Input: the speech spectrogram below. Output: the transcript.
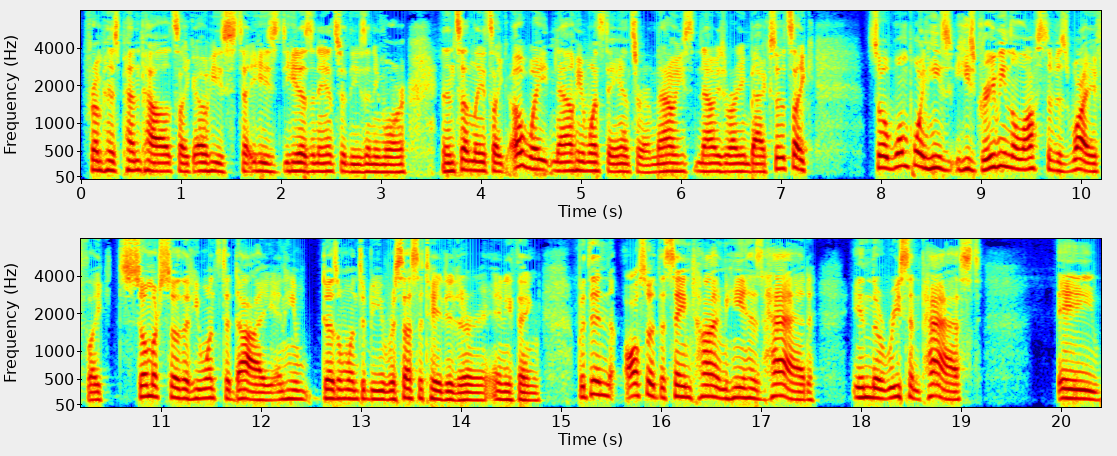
from his pen pal. It's like, oh, he's he's he doesn't answer these anymore. And then suddenly it's like, oh, wait, now he wants to answer him. Now he's now he's writing back. So it's like, so at one point he's he's grieving the loss of his wife, like so much so that he wants to die and he doesn't want to be resuscitated or anything. But then also at the same time, he has had in the recent past a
